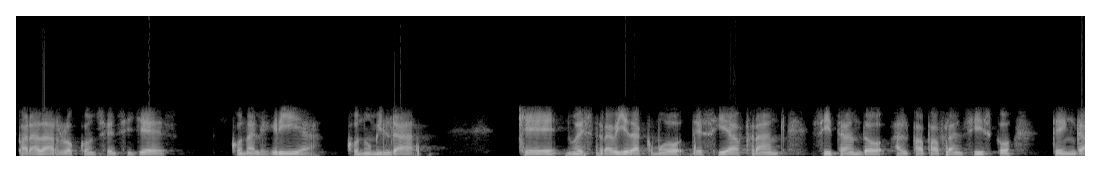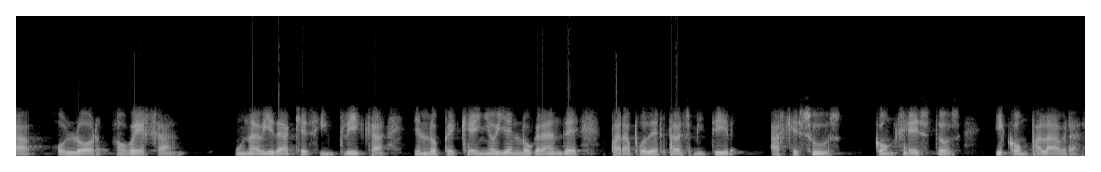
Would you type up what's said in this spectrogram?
para darlo con sencillez, con alegría, con humildad, que nuestra vida, como decía Frank citando al Papa Francisco, tenga olor a oveja, una vida que se implica en lo pequeño y en lo grande para poder transmitir a Jesús con gestos y con palabras.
